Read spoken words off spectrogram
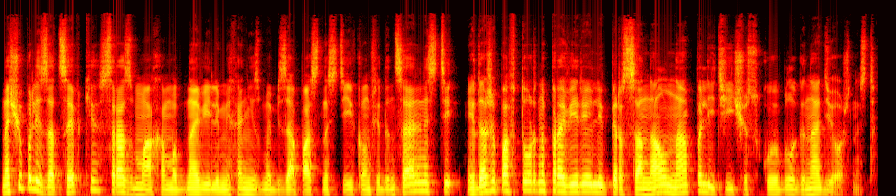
нащупали зацепки, с размахом обновили механизмы безопасности и конфиденциальности и даже повторно проверили персонал на политическую благонадежность.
